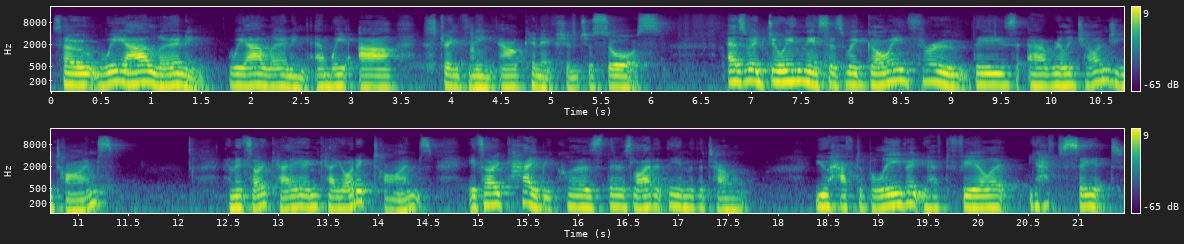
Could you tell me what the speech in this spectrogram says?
So we are learning, we are learning, and we are strengthening our connection to source. As we're doing this, as we're going through these uh, really challenging times, and it's okay, and chaotic times, it's okay because there's light at the end of the tunnel. You have to believe it, you have to feel it, you have to see it,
